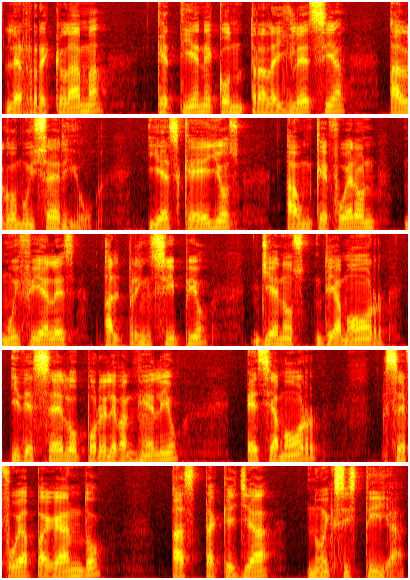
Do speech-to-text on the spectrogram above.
les reclama que tiene contra la iglesia algo muy serio, y es que ellos, aunque fueron muy fieles al principio, llenos de amor y de celo por el Evangelio, ese amor se fue apagando hasta que ya no existía.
